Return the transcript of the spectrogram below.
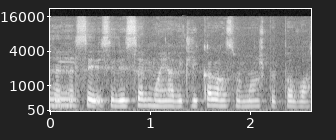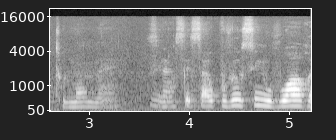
Oui, c'est les seuls moyens. Avec l'école en ce moment, je ne peux pas voir tout le monde, mais c'est ça. Vous pouvez aussi nous voir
